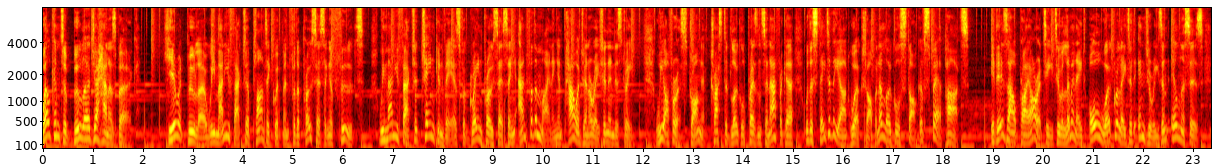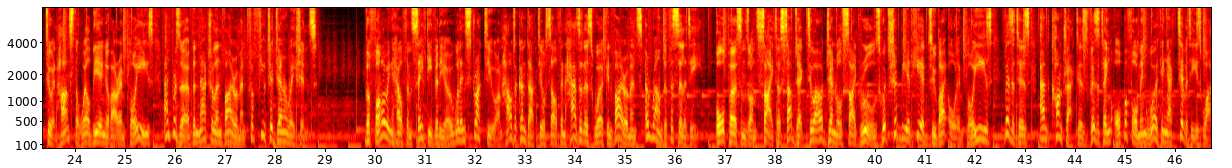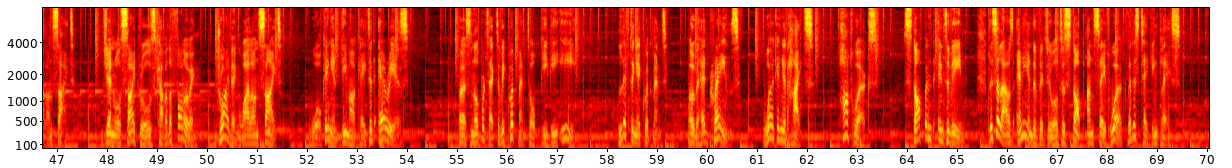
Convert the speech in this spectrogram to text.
Welcome to Bühler, Johannesburg. Here at Bühler, we manufacture plant equipment for the processing of foods. We manufacture chain conveyors for grain processing and for the mining and power generation industry. We offer a strong and trusted local presence in Africa with a state-of-the-art workshop and a local stock of spare parts. It is our priority to eliminate all work-related injuries and illnesses, to enhance the well-being of our employees and preserve the natural environment for future generations. The following health and safety video will instruct you on how to conduct yourself in hazardous work environments around the facility. All persons on site are subject to our general site rules which should be adhered to by all employees, visitors and contractors visiting or performing working activities while on site. General site rules cover the following. Driving while on site. Walking in demarcated areas. Personal protective equipment or PPE. Lifting equipment overhead cranes, working at heights, hot works, stop and intervene. This allows any individual to stop unsafe work that is taking place.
